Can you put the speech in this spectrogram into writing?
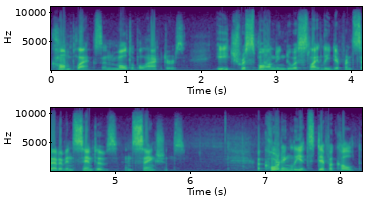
complex and multiple actors, each responding to a slightly different set of incentives and sanctions. Accordingly, it's difficult,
